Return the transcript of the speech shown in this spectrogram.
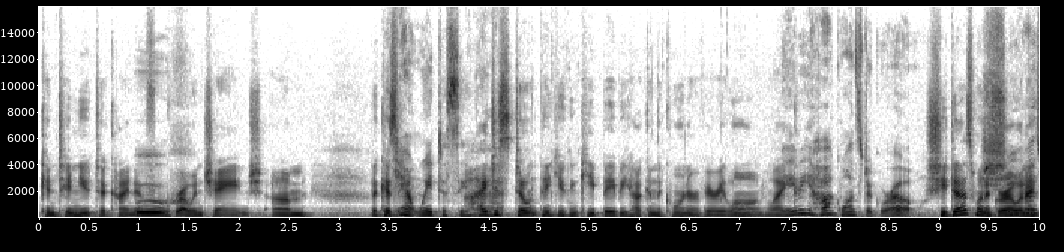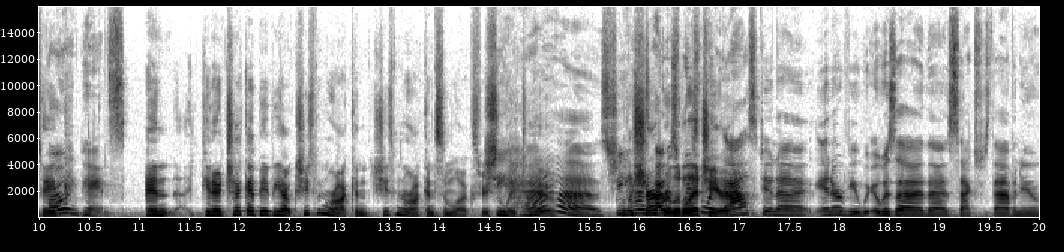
continue to kind of Oof. grow and change. Um, because I can't wait to see. I that. just don't think you can keep Baby Huck in the corner very long. Like baby Huck wants to grow. she does want to grow, she and I think, growing pains. and you know, check out Baby Huck. She's been rocking. She's been rocking some looks She recently too. has. She Little has. sharper, I was little edgier. asked in an interview. It was uh, the Saks Fifth Avenue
